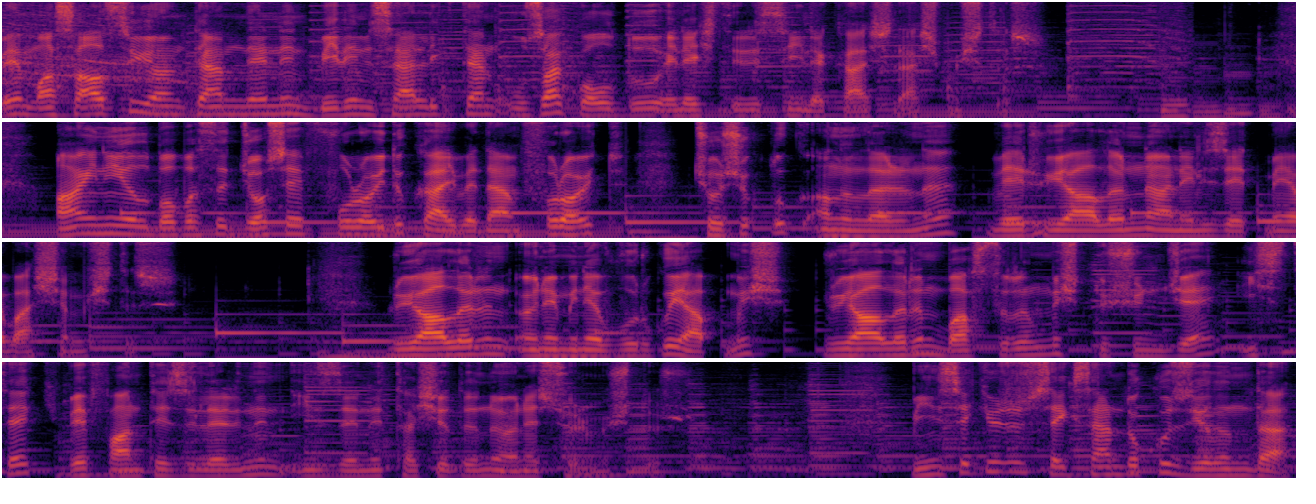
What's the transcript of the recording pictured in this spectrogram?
ve masalsı yöntemlerinin bilimsellikten uzak olduğu eleştirisiyle karşılaşmıştır. Aynı yıl babası Joseph Freud'u kaybeden Freud, çocukluk anılarını ve rüyalarını analiz etmeye başlamıştır. Rüyaların önemine vurgu yapmış, rüyaların bastırılmış düşünce, istek ve fantezilerinin izlerini taşıdığını öne sürmüştür. 1889 yılında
